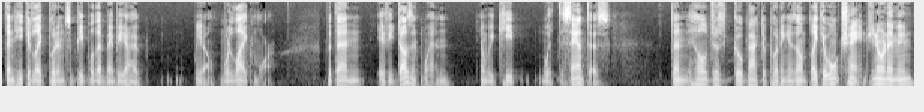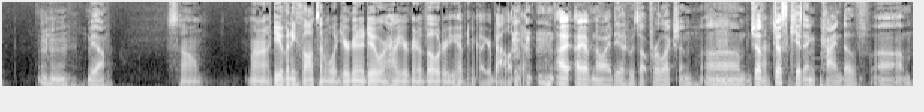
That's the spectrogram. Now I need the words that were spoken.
then he could like put in some people that maybe I, you know, would like more. But then if he doesn't win, and we keep with DeSantis, then he'll just go back to putting his own. Like it won't change. You know what I mean? Mm-hmm. Yeah. So I don't know. Do you have any thoughts on what you're going to do or how you're going to vote, or you haven't even got your ballot yet? I, I have no idea who's up for election. Um, okay. just just kidding, kind of. Um,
